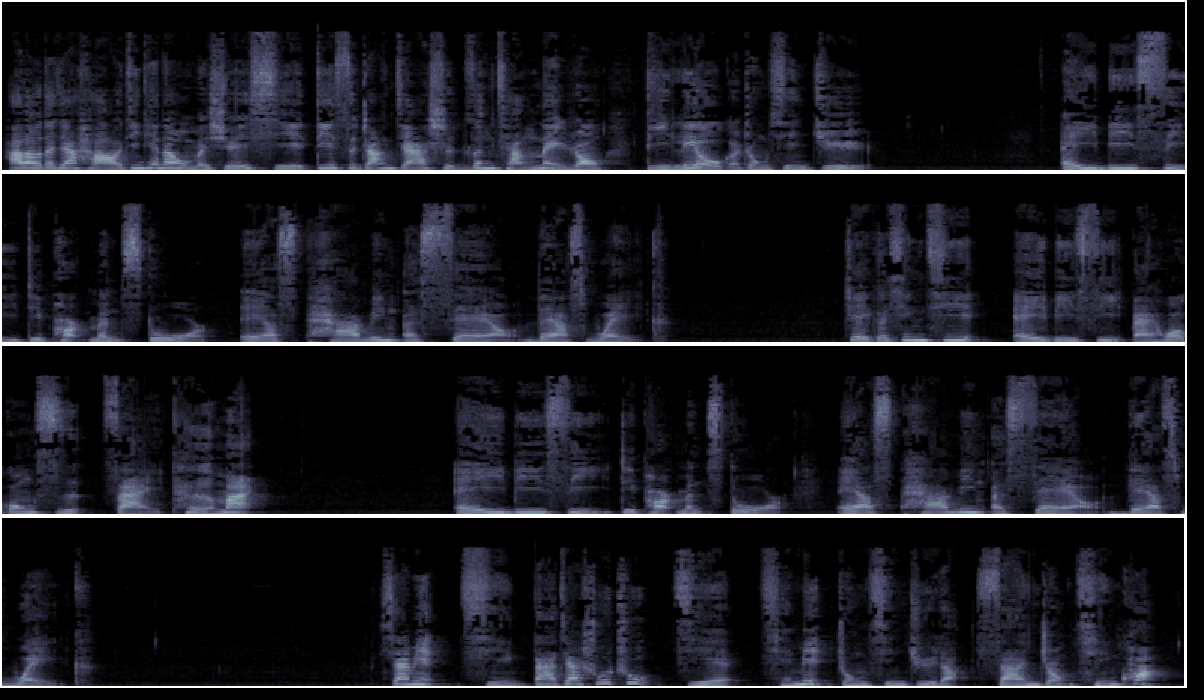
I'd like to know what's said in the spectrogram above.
Hello，大家好，今天呢，我们学习第四章家事增强内容第六个中心句。ABC department store is having a sale this week。这个星期，ABC 百货公司在特卖。ABC department store is having a sale this week。下面，请大家说出接前面中心句的三种情况。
